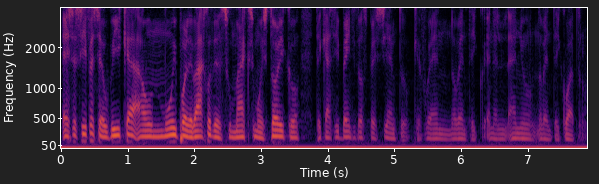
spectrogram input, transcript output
Esa cifra se ubica aún muy por debajo de su máximo histórico de casi 22%, que fue en, en el año 94.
